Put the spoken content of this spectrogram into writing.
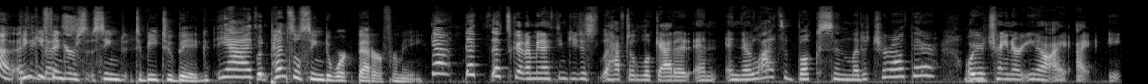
Yeah, I pinky think fingers seemed to be too big. Yeah, I but think- pencils seemed to work better for me. Yeah, that's that's good. I mean, I think you just have to look at it, and and there are lots of books and literature out there. Or mm-hmm. your trainer, you know, I I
